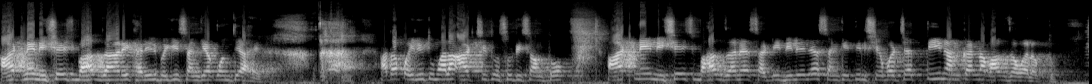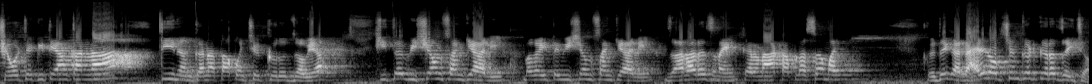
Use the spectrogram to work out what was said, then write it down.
आठने निशेष भाग जाणारी खालीलपैकी संख्या कोणती आहे? आता पहिली तुम्हाला आठची कसोटी सांगतो. आठने निशेष भाग जाण्यासाठी दिलेल्या संख्येतील शेवटच्या तीन अंकांना भाग जावा लागतो. शेवटच्या किती अंकांना? तीन अंकांना. आता आपण चेक करत जाऊया. इथं विषम संख्या आली. बघा इथं विषम संख्या आली. जाणारच नाही कारण आठ आपला सम आहे. कळते का? डायरेक्ट ऑप्शन कट करत जायचं.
